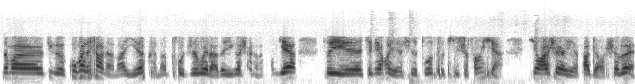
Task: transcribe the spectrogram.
那么这个过快的上涨呢，也可能透支未来的一个上涨的空间，所以证监会也是多次提示风险。新华社也发表社论，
